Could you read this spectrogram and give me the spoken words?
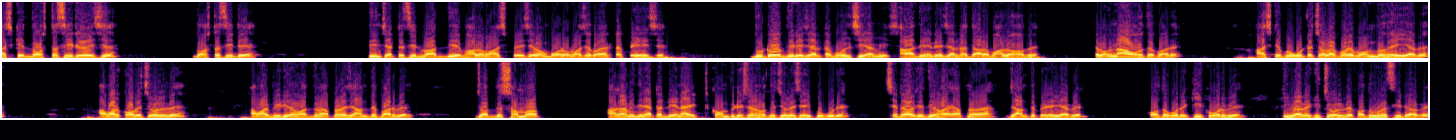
আজকে দশটা সিট হয়েছে। দশটা সিটে তিন চারটে সিট বাদ দিয়ে ভালো মাছ পেয়েছে এবং বড় মাছে কয়েকটা পেয়েছে। দুটো অবধি রেজাল্টটা বলছি আমি। সারাদিনের রেজাল্ট হয়তো আরও ভালো হবে এবং নাও হতে পারে। আজকে পুকুরটা চলার পরে বন্ধ হয়ে যাবে। আবার কবে চলবে আমার ভিডিওর মাধ্যমে আপনারা জানতে পারবেন। যতদূর সম্ভব আগামী দিনে একটা ডে নাইট কম্পিটিশন হতে চলেছে এই পুকুরে। সেটাও যদি হয় আপনারা জানতে পেরে যাবেন কত করে কি করবে, কীভাবে কি চলবে, কতগুলো সিট হবে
